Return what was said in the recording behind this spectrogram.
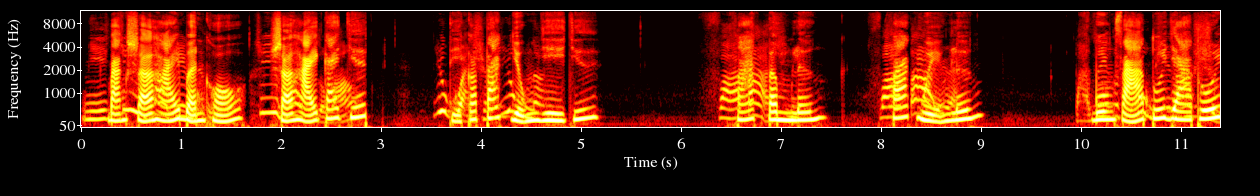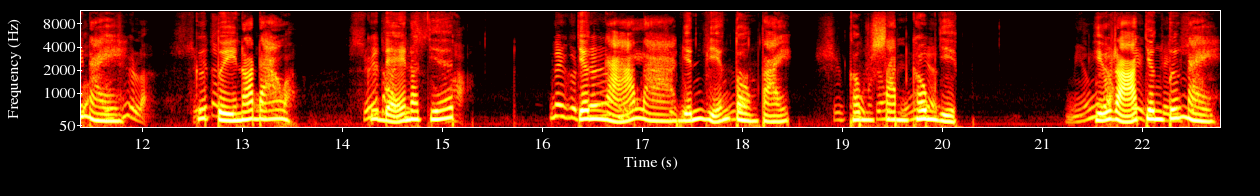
Bạn sợ hãi bệnh khổ, sợ hãi cái chết, thì có tác dụng gì chứ? Phát tâm lớn, phát nguyện lớn. Buông xả túi da thối này, cứ tùy nó đau, cứ để nó chết. Chân ngã là vĩnh viễn tồn tại, không sanh, không diệt. Hiểu rõ chân tướng này,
